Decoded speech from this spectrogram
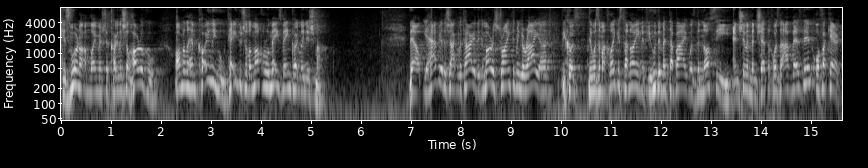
Kizvurna am loimer she koyle shel harug hu. Omer lehem koyle. Teidu meiz ve'in nishma. Now, you have here the Shakavatari, the Gemara is trying to bring a raya because there was a machlekes tanoim if Yehuda ben Tabai was the Nasi and Shimon ben Shetach was the Av Bezdin or Fakert.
